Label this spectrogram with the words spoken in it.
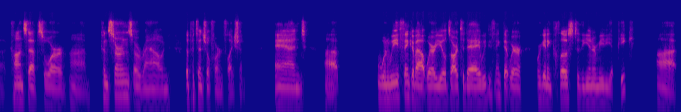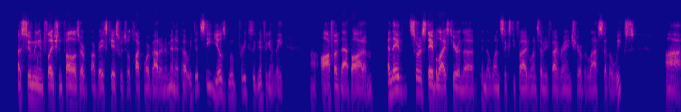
uh, concepts or uh, concerns around the potential for inflation. And uh, when we think about where yields are today, we do think that we're we're getting close to the intermediate peak, uh, assuming inflation follows our, our base case, which we'll talk more about in a minute. But we did see yields move pretty significantly uh, off of that bottom and they've sort of stabilized here in the in the 165 175 range here over the last several weeks. Uh,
